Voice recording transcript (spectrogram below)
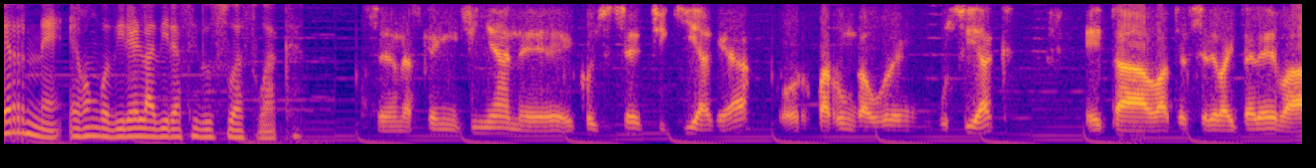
erne egongo direla dirazi duzuazuak. Zen azken finean e, koizitze txikiak ea, hor barrun gauren guztiak, eta batez ere baita ere, ba,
